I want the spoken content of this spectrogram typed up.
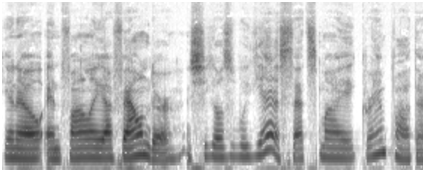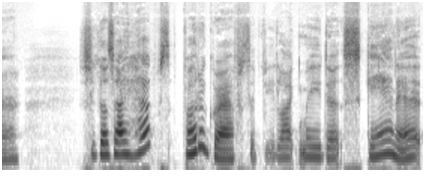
you know, and finally I found her. And she goes, well, yes, that's my grandfather. She goes, I have photographs if you'd like me to scan it.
